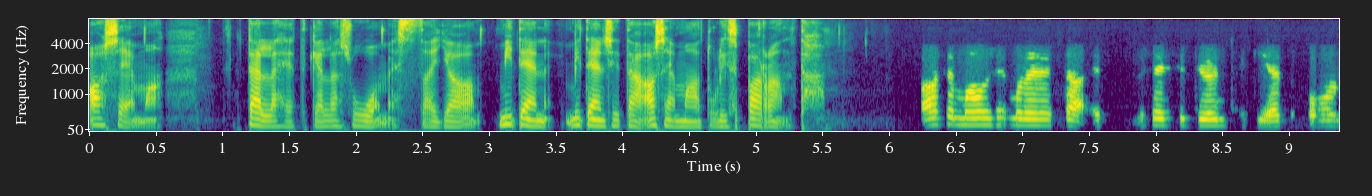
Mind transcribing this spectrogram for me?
asema tällä hetkellä Suomessa ja miten, miten sitä asemaa tulisi parantaa? Asema on sellainen, että, että seksityöntekijät on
